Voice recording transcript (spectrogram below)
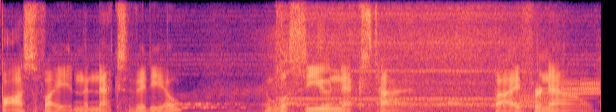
boss fight in the next video. And we'll see you next time. Bye for now.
